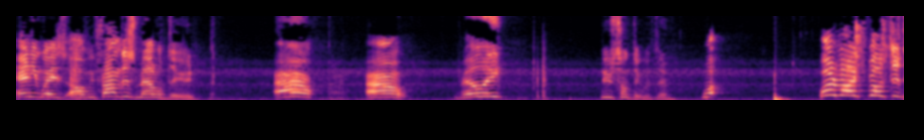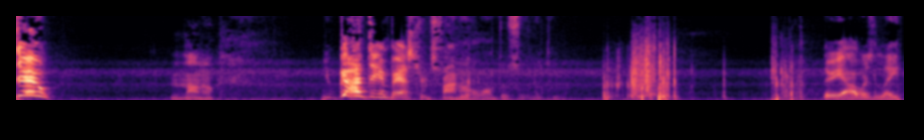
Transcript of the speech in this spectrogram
Anyways, uh, we found this metal dude. Ow. Ow. Really? Do something with him. What? What am I supposed to do? No, no. You goddamn bastards. Fine, I'll, I'll do something with you. Three hours late.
